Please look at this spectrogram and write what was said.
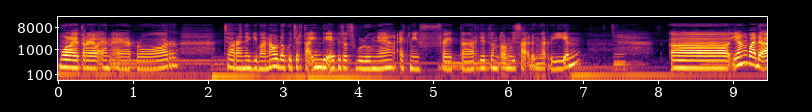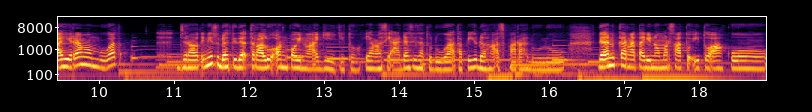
mulai trial and error. Caranya gimana udah aku ceritain di episode sebelumnya yang activator. Jadi teman-teman bisa dengerin. Uh, yang pada akhirnya membuat jerawat ini sudah tidak terlalu on point lagi gitu ya masih ada sih satu dua tapi udah nggak separah dulu dan karena tadi nomor satu itu aku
